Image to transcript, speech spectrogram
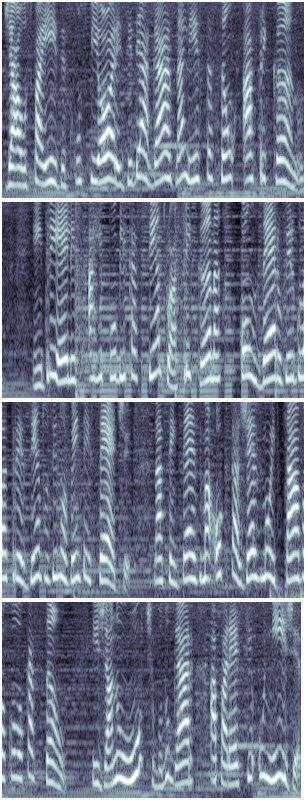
Já os países com os piores IDHs na lista são africanos. Entre eles, a República Centro-Africana com 0,397, na centésima octagésima oitava colocação. E já no último lugar aparece o Níger,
